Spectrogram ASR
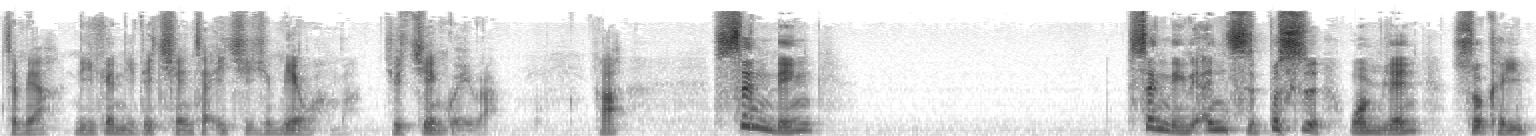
怎么样？你跟你的钱财一起去灭亡吧，就见鬼吧！”啊，圣灵，圣灵的恩赐不是我们人所可以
